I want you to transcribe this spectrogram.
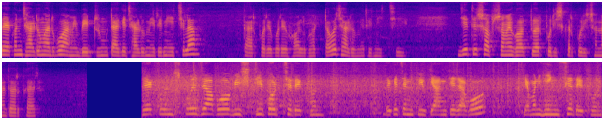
তো এখন ঝাড়ু মারবো। আমি বেডরুমটা আগে ঝাড়ু মেরে নিয়েছিলাম। তারপরে পরে হল ঘরটাও ঝাড়ু মেরে নিচ্ছি। যেহেতু সবসময় ঘর দুয়ার পরিষ্কার পরিচ্ছন্ন দরকার। দেখুন, স্কুল যাব, বৃষ্টি পড়ছে, দেখুন। দেখেছেন পিউকে আনতে যাব? কেমন হিংসে, দেখুন।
